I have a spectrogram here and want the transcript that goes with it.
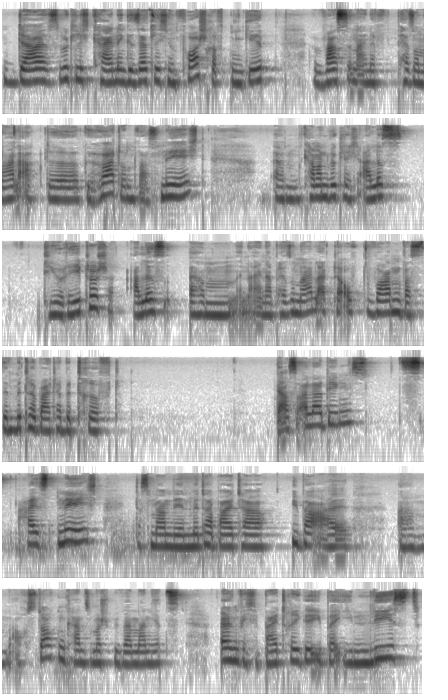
Da es wirklich keine gesetzlichen Vorschriften gibt, was in eine Personalakte gehört und was nicht, ähm, kann man wirklich alles, theoretisch alles ähm, in einer Personalakte aufbewahren, was den Mitarbeiter betrifft. Das allerdings heißt nicht, dass man den Mitarbeiter überall ähm, auch stalken kann. Zum Beispiel, wenn man jetzt irgendwelche Beiträge über ihn liest,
